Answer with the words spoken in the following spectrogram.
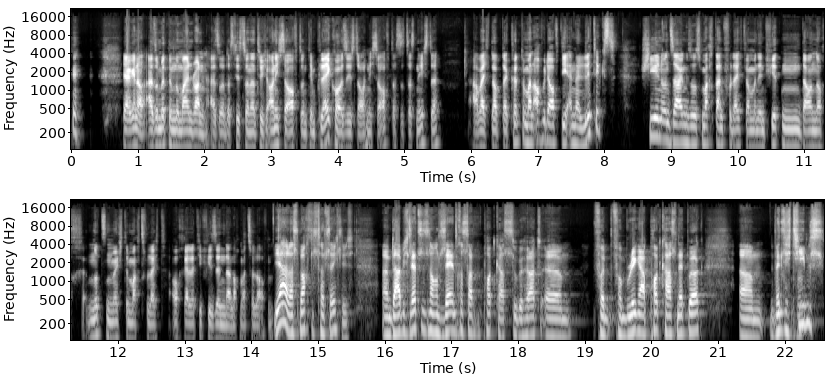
ja, genau, also mit einem normalen Run. Also das siehst du natürlich auch nicht so oft und den Playcall siehst du auch nicht so oft, das ist das nächste. Aber ich glaube, da könnte man auch wieder auf die Analytics schielen und sagen, so es macht dann vielleicht, wenn man den vierten Down noch nutzen möchte, macht es vielleicht auch relativ viel Sinn, da nochmal zu laufen. Ja, das macht es tatsächlich. Ähm, da habe ich letztens noch einen sehr interessanten Podcast zugehört ähm, von, vom Ringer Podcast Network. Ähm, wenn sich mhm. Teams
